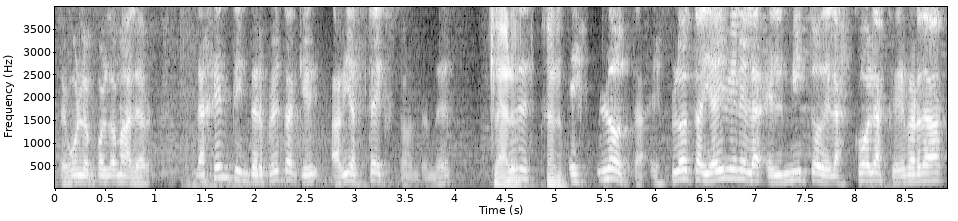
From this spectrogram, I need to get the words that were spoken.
según Leopoldo Mahler, la gente interpreta que había sexo, ¿entendés? Claro, Entonces, claro. Explota, explota, y ahí viene la- el mito de las colas, que es verdad,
